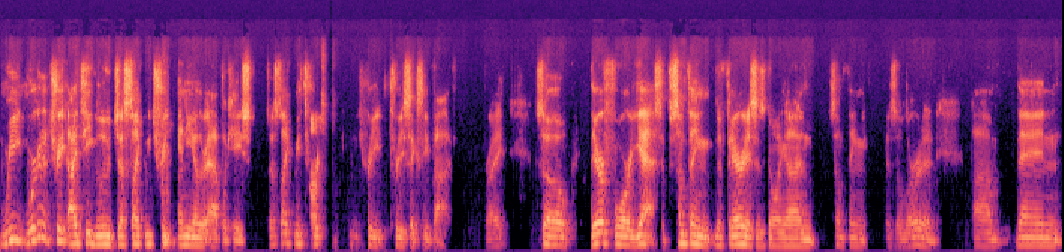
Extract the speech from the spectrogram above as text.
we we're going to treat IT Glue just like we treat any other application, just like we th- Awesome. treat 365, right? So therefore, yes, if something nefarious is going on, and something is alerted, um, then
